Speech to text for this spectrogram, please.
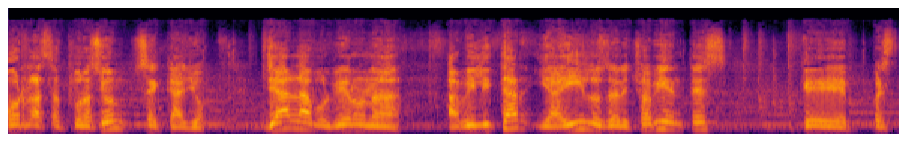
por la saturación se cayó. Ya la volvieron a habilitar y ahí los derechohabientes que pues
